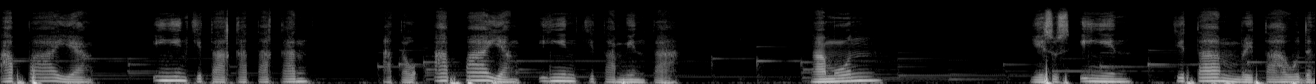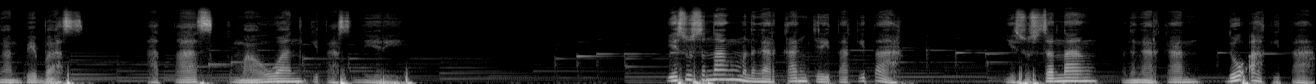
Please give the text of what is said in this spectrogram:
apa yang ingin kita katakan atau apa yang ingin kita minta. Namun, Yesus ingin kita memberitahu dengan bebas atas kemauan kita sendiri. Yesus senang mendengarkan cerita kita. Yesus senang mendengarkan doa kita.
